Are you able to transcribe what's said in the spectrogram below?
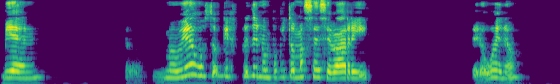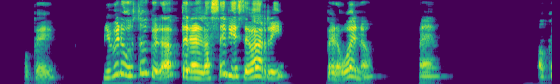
bien. Me hubiera gustado que exploten un poquito más a ese Barry, pero bueno, ok. Me hubiera gustado que lo adapten a la serie ese Barry, pero bueno, eh, ok.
